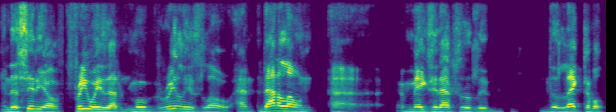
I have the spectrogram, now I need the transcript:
in the city of freeways that move really slow, and that alone uh, makes it absolutely delectable.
